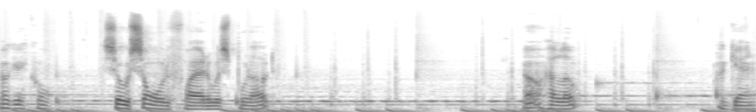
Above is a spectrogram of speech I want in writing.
Okay, cool. So some of the fire was put out. Oh, hello. Again.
